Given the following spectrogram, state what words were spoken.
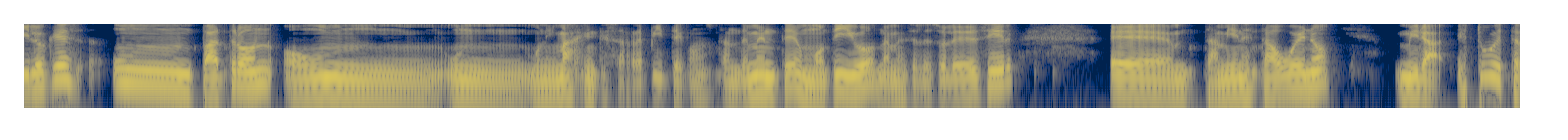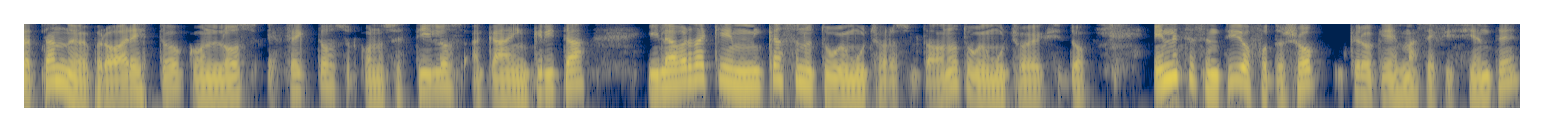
Y lo que es un patrón o una imagen que se repite constantemente, un motivo, también se le suele decir, eh, también está bueno. Mira, estuve tratando de probar esto con los efectos, con los estilos acá en Krita. Y la verdad que en mi caso no tuve mucho resultado, no tuve mucho éxito. En ese sentido Photoshop creo que es más eficiente.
